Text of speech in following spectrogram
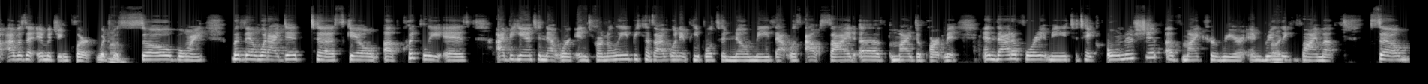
I was an imaging clerk, which wow. was so boring. But then what I did to scale up quickly is I began to network internally because I wanted people to know me that was outside of my department. And that afforded me to take ownership of my career and really like- climb up. So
